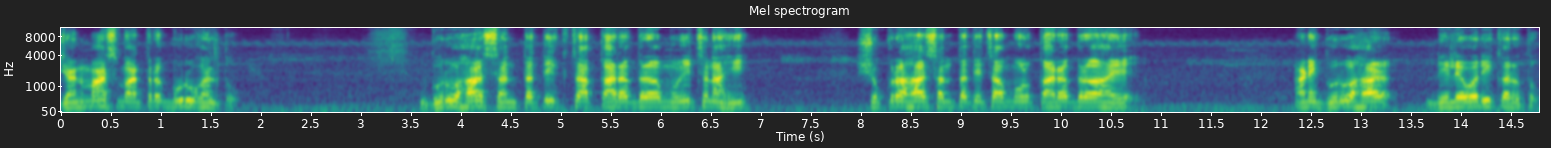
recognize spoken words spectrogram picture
जन्मास मात्र गुरु घालतो. गुरु हा संततीचा कारकग्रह मुळीच नाही. शुक्र हा संततीचा मूळ कारकग्रह आहे आणि गुरु हा डिलेवरी करतो.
